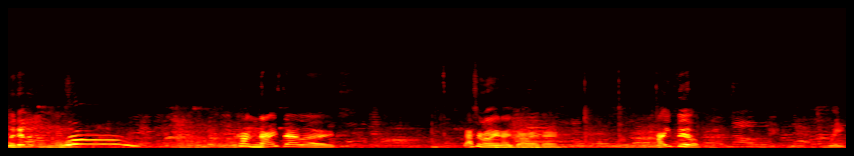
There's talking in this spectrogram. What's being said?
Look at the. Woo! Look how nice that looks. That's a really nice job right there. How you feel? Great.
